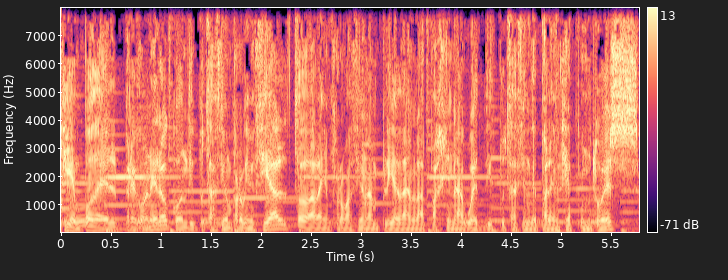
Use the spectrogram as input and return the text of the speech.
Tiempo del pregonero con Diputación Provincial, toda la información ampliada en la página web diputaciondepalencia.es.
